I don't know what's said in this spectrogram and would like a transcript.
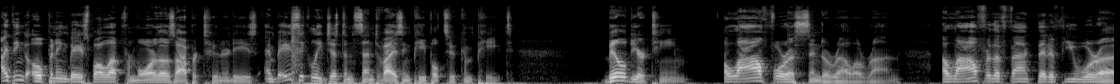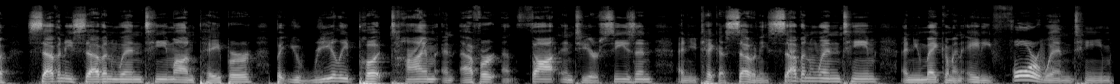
I think opening baseball up for more of those opportunities and basically just incentivizing people to compete. Build your team. Allow for a Cinderella run allow for the fact that if you were a 77 win team on paper, but you really put time and effort and thought into your season, and you take a 77 win team and you make them an 84 win team,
